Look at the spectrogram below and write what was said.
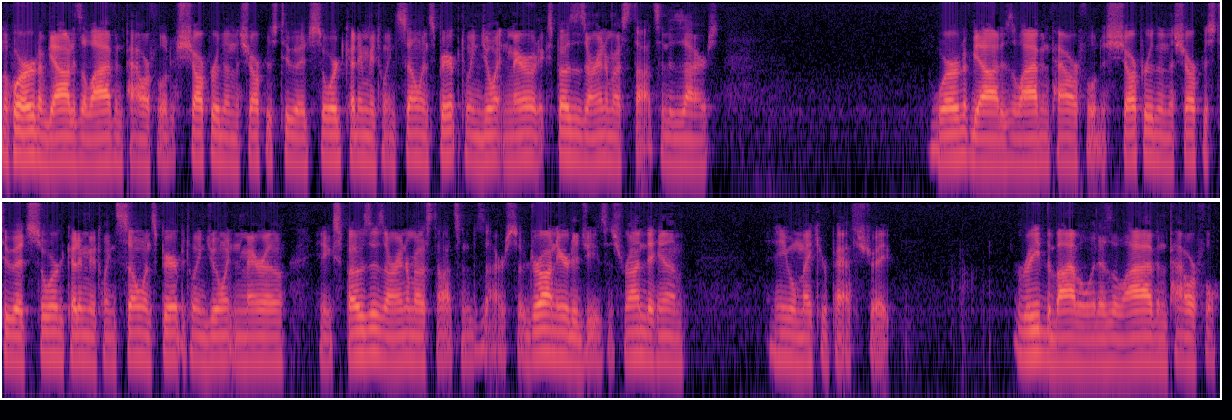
The word of God is alive and powerful. It is sharper than the sharpest two-edged sword, cutting between soul and spirit, between joint and marrow. It exposes our innermost thoughts and desires. The word of God is alive and powerful. It is sharper than the sharpest two-edged sword, cutting between soul and spirit, between joint and marrow. It exposes our innermost thoughts and desires. So draw near to Jesus, run to him, and he will make your path straight. Read the Bible. It is alive and powerful.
